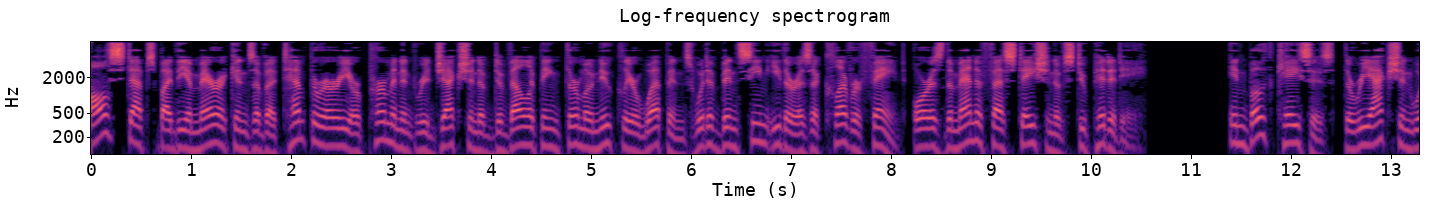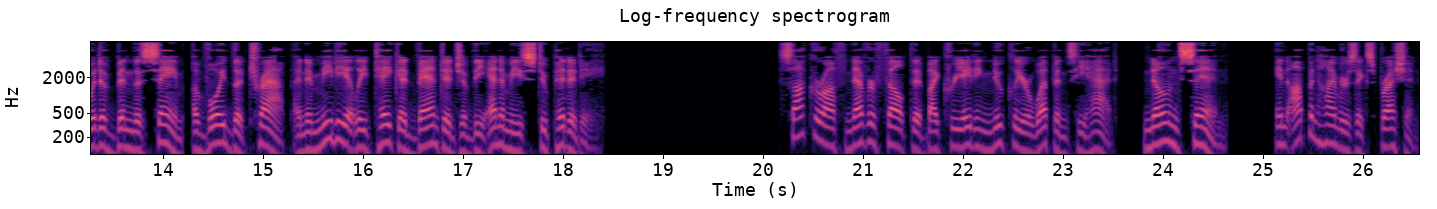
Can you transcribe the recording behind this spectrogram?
all steps by the Americans of a temporary or permanent rejection of developing thermonuclear weapons would have been seen either as a clever feint, or as the manifestation of stupidity. In both cases, the reaction would have been the same, avoid the trap and immediately take advantage of the enemy's stupidity. Sakharov never felt that by creating nuclear weapons he had «known sin», in Oppenheimer's expression.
